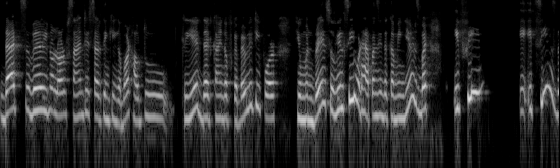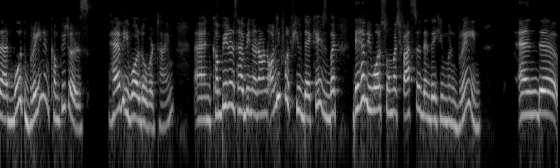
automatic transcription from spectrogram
that's where you know a lot of scientists are thinking about how to create that kind of capability for human brain so we'll see what happens in the coming years. But if we it seems that both brain and computers have evolved over time and computers have been around only for a few decades but they have evolved so much faster than the human brain. And uh,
